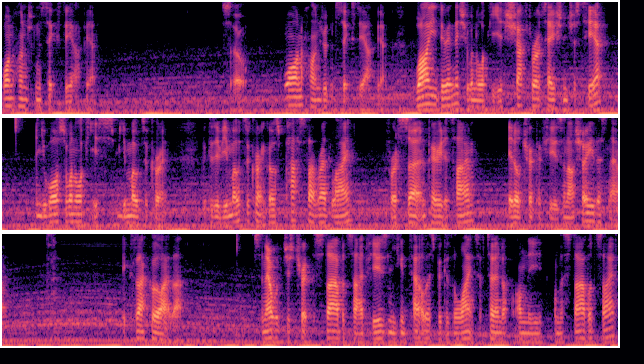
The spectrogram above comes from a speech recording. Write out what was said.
160 RPM. So 160 RPM. While you're doing this, you want to look at your shaft rotation just here. And you also want to look at your, your motor current because if your motor current goes past that red line for a certain period of time, it'll trip a fuse, and I'll show you this now. Exactly like that. So now we've just tripped the starboard side fuse, and you can tell this because the lights have turned off on the on the starboard side.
